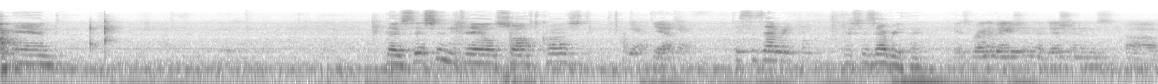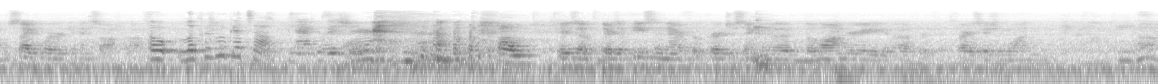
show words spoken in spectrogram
And does this entail soft cost? Yes. Yeah. Yes. this is everything. This is everything. it's renovation, additions, um, site work, and soft costs. Oh, look at who gets up. Acquisition. Um, There's a, there's a piece in there for purchasing the, the laundry, uh, for fire station one. Um,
